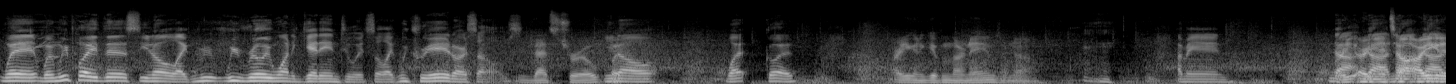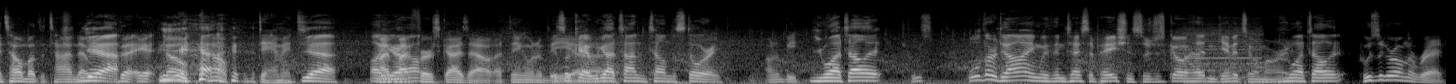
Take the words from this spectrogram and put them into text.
When when we played this, you know, like we we really want to get into it, so like we created ourselves. That's true. You but know, what? Go ahead. Are you gonna give them our names or no? I mean, are nah, you, are you gonna tell? nah, are you gonna tell them about the time that? Yeah. the- eh, no. Yeah. No. Damn it. Yeah. Oh, my my first guy's out. I think I'm gonna be. It's okay. we uh, got time to tell them the story. I'm gonna be. You want to tell it? Who's Well, they're dying with anticipation, so just go ahead and give it to them already. You want to tell it? Who's the girl in the red?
